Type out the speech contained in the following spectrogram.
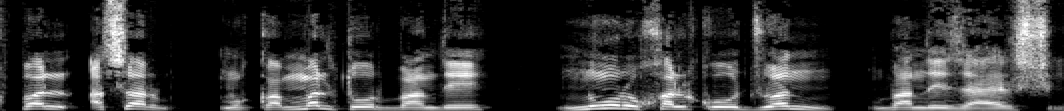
خپل اثر مکمل تور باندې نور خلکو ژوند باندې ظاهر شي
